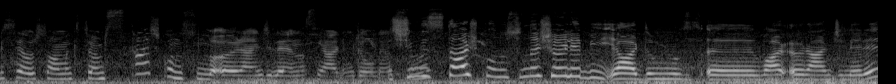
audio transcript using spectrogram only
bir soru sormak istiyorum. Staj konusunda öğrencilere nasıl yardımcı oluyorsunuz? Şimdi staj konusunda şöyle bir yardımımız e, var öğrencilere.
